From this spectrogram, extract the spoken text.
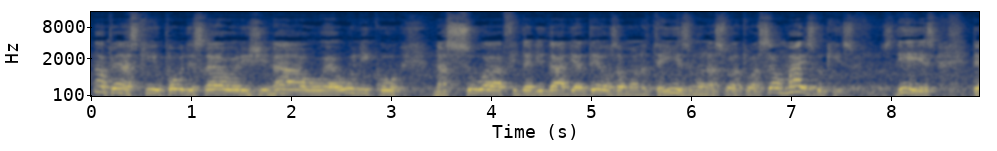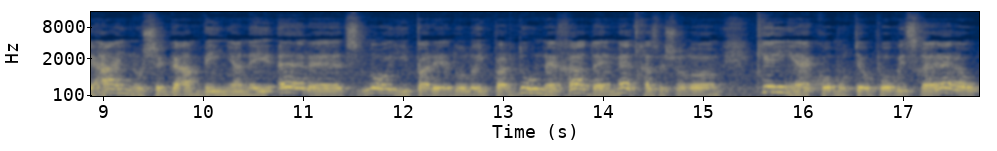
Não apenas que o povo de Israel é original, é único na sua fidelidade a Deus, ao monoteísmo, na sua atuação, mais do que isso nos diz, Dehainu Shegam Binyanei Eretz, Loi Paredo, Loi Pardum, Echada Emet Shalom. Quem é como o teu povo Israel,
